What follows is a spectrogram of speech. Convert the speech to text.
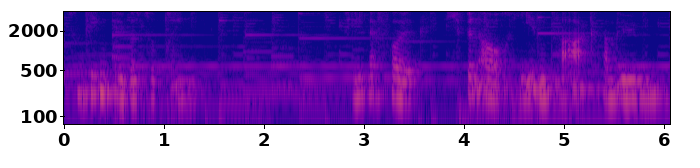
zum Gegenüber zu bringen. Viel Erfolg. Ich bin auch jeden Tag am Üben.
